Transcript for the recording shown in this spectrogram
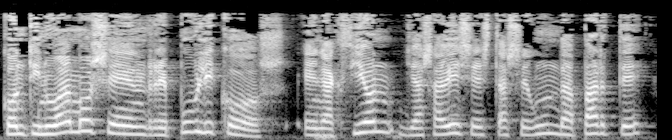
Continuamos en Repúblicos en Acción, ya sabéis, esta segunda parte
